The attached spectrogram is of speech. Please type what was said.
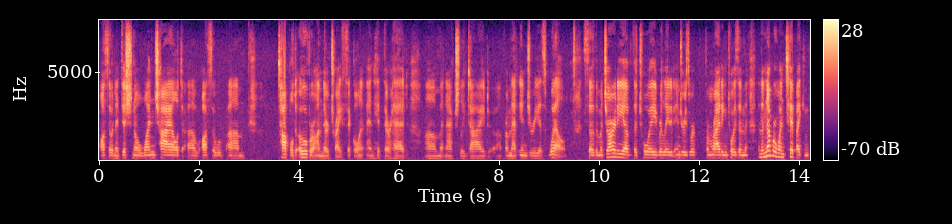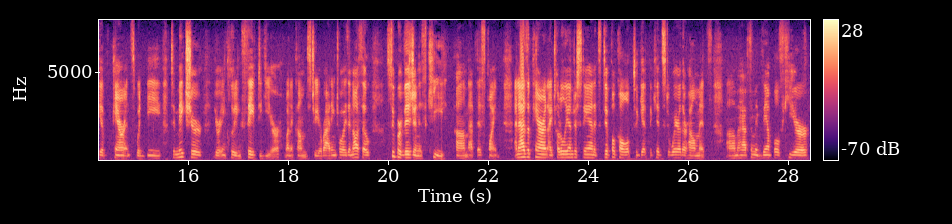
Also, an additional one child uh, also um, toppled over on their tricycle and, and hit their head um, and actually died uh, from that injury as well. So the majority of the toy-related injuries were from riding toys. And the, and the number one tip I can give parents would be to make sure you're including safety gear when it comes to your riding toys. And also supervision is key um, at this point. And as a parent, I totally understand it's difficult to get the kids to wear their helmets. Um, I have some examples here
